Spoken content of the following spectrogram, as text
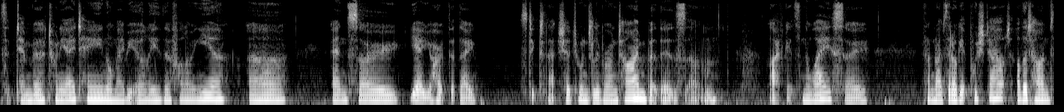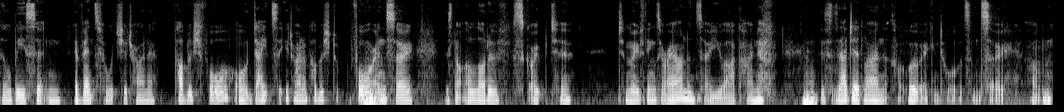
September 2018, or maybe early the following year. Uh, and so, yeah, you hope that they stick to that schedule and deliver on time, but there's um, life gets in the way, so sometimes that'll get pushed out. Other times there'll be certain events for which you're trying to publish for, or dates that you're trying to publish to, for, Mm. and so there's not a lot of scope to to move things around, and so you are kind of Hmm. this is our deadline. That's what we're working towards, and so um,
